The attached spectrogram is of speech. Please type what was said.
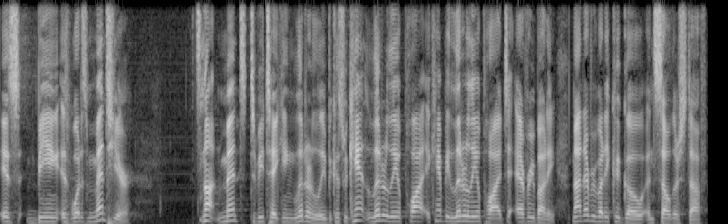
is being is what is meant here. It's not meant to be taken literally because we can't literally apply it can't be literally applied to everybody. Not everybody could go and sell their stuff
